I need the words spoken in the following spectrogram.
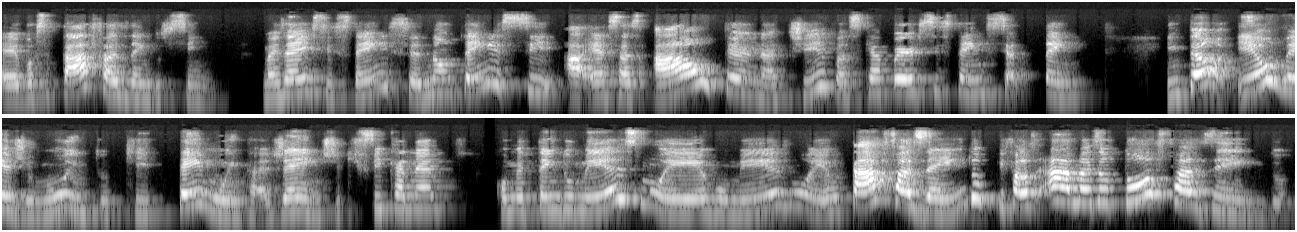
é você está fazendo sim, mas a insistência não tem esse, essas alternativas que a persistência tem. Então, eu vejo muito que tem muita gente que fica, né, cometendo o mesmo erro, o mesmo erro, tá fazendo e fala assim, ah, mas eu tô fazendo,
